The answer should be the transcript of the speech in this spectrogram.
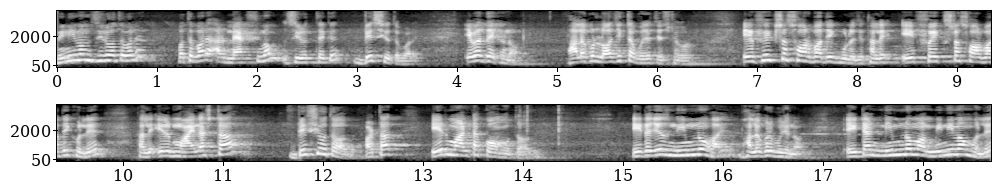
মিনিমাম জিরো হতে পারে হতে পারে, আর ম্যাক্সিমাম জিরোর থেকে বেশি হতে পারে। এবার দেখে নাও। ভালো করে লজিকটা বোঝার চেষ্টা করো। এফ এক্সটা সর্বাধিক বলেছে। তাহলে এফ এক্সটা সর্বাধিক হলে, তাহলে এর মাইনাসটা বেশি হতে হবে। অর্থাৎ এর মানটা কম হতে হবে। এটা যদি নিম্ন হয়, ভালো করে বুঝে নাও। এইটা নিম্ন মিনিমাম হলে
